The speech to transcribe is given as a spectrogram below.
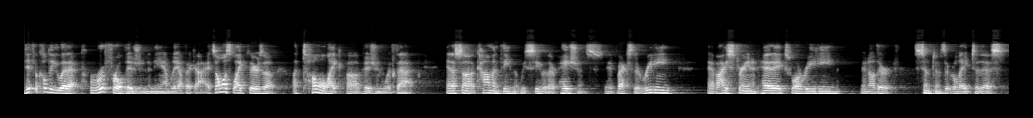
difficulty with that peripheral vision in the amblyopic eye. It's almost like there's a, a tunnel-like uh, vision with that. And that's a common theme that we see with our patients. It affects their reading, have eye strain and headaches while reading, and other symptoms that relate to this,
